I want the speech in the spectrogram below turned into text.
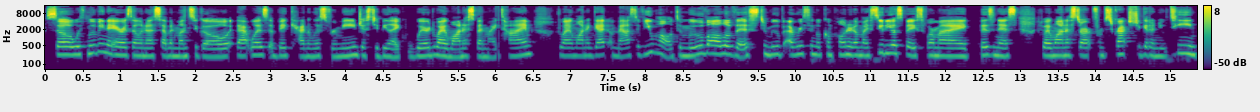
So, with moving to Arizona seven months ago, that was a big catalyst for me just to be like, where do I want to spend my time? Do I want to get a massive U Haul to move all of this, to move every single component of my studio space for my business? Do I want to start from scratch to get a new team?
